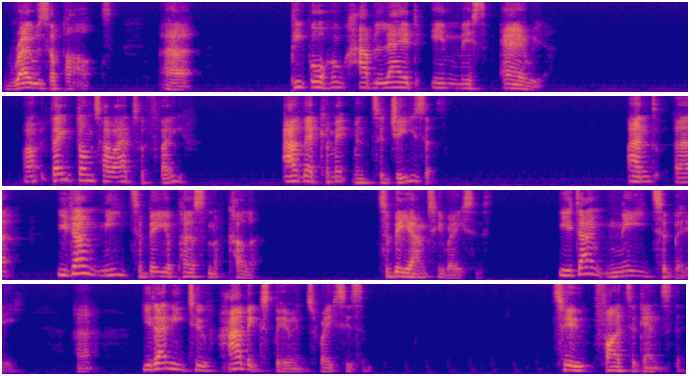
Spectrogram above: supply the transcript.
Rosa Parks, uh, people who have led in this area. Uh, they've done so out of faith, out their commitment to Jesus. And uh, you don't need to be a person of colour to be anti racist. You don't need to be, uh, you don't need to have experienced racism to fight against it.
